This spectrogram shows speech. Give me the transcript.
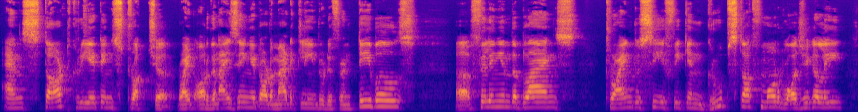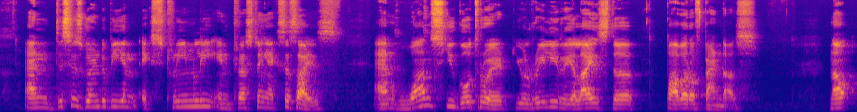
and start creating structure, right? Organizing it automatically into different tables, uh, filling in the blanks, trying to see if we can group stuff more logically. And this is going to be an extremely interesting exercise and once you go through it, you'll really realize the power of pandas. Now,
